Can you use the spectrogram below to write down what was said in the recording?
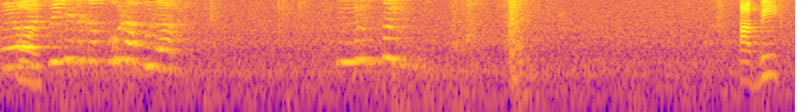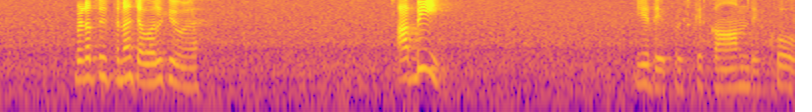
मेरा और। पूरा पूरा अभी बेटा तू इतना चवल क्यों है? अभी ये देखो इसके काम देखो।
